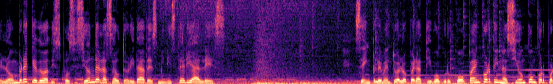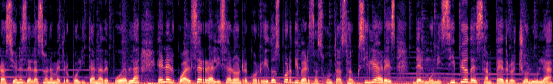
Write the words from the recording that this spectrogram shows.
El hombre quedó a disposición de las autoridades ministeriales se implementó el operativo Grucopa en coordinación con corporaciones de la zona metropolitana de Puebla, en el cual se realizaron recorridos por diversas juntas auxiliares del municipio de San Pedro Cholula,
